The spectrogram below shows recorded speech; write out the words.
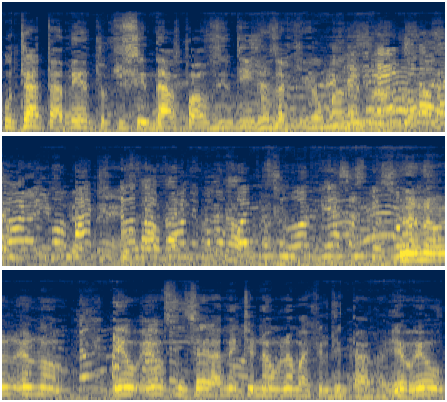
o tratamento que se dá aos povos indígenas aqui. Presidente, o senhor que combate tanta fome, como foi para o senhor ver essas pessoas? Não, não, eu não. eu, eu sinceramente não, não acreditava. Eu, eu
